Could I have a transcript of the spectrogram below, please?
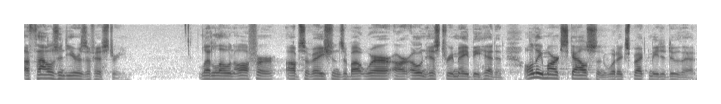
a thousand years of history, let alone offer observations about where our own history may be headed? Only Mark Skousen would expect me to do that.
